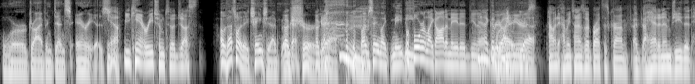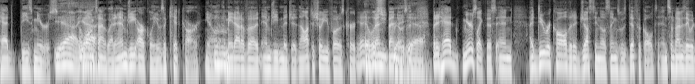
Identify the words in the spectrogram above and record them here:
or drive in dense areas? Yeah. You can't reach them to adjust. Oh, that's why they changed it. I'm, I'm Okay. sure. Okay. Yeah. but I'm saying like maybe Before, like automated, you know, Yeah, good rear view point. mirrors. Yeah. How many how many times have I brought this car? I, I had an MG that had these mirrors. Yeah, a yeah. long time ago. I had an MG Arkley. It was a kit car, you know, made out of an MG midget. And I'll have to show you photos, Kurt. Yeah, It yeah. looks ben, ben great, knows it. yeah. But it had mirrors like this, and I do recall that adjusting those things was difficult. And sometimes they would,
